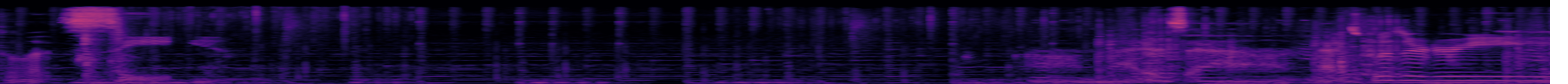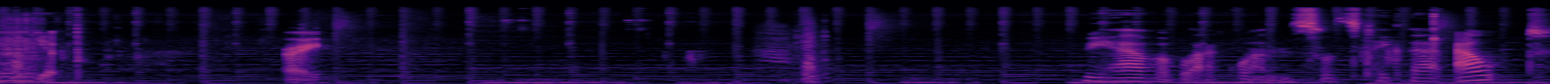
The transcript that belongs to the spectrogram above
So let's see. Is that's wizardry. Yep. All right. We have a black one, so let's take that out.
